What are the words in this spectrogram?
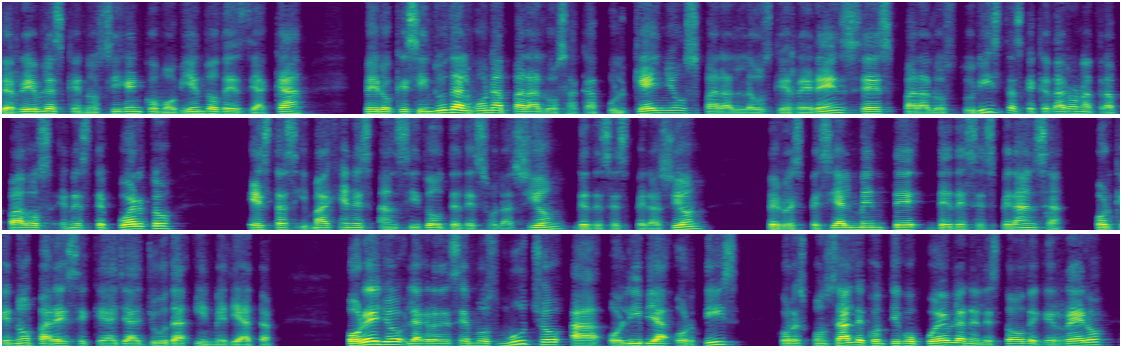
Terribles que nos siguen conmoviendo desde acá, pero que sin duda alguna para los acapulqueños, para los guerrerenses, para los turistas que quedaron atrapados en este puerto, estas imágenes han sido de desolación, de desesperación, pero especialmente de desesperanza, porque no parece que haya ayuda inmediata. Por ello, le agradecemos mucho a Olivia Ortiz, corresponsal de Contigo Puebla en el estado de Guerrero,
